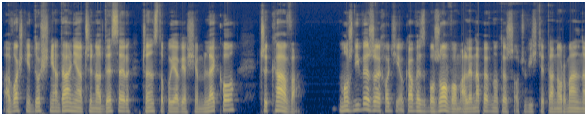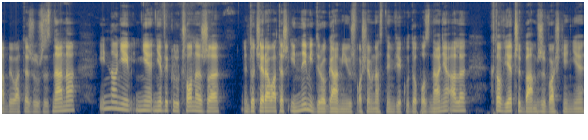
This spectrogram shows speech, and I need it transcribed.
a właśnie do śniadania czy na deser często pojawia się mleko czy kawa. Możliwe, że chodzi o kawę zbożową, ale na pewno też oczywiście ta normalna była też już znana i no nie, nie, niewykluczone, że docierała też innymi drogami już w XVIII wieku do Poznania, ale Kto wie, czy Bambrzy właśnie nie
